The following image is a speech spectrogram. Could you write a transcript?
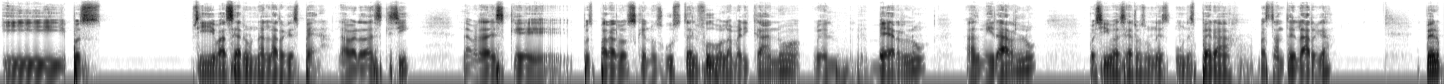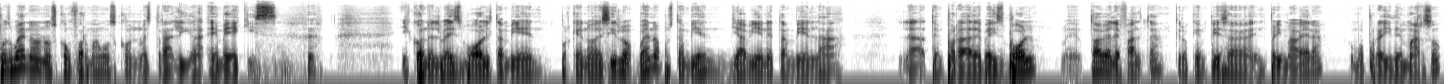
y pues sí va a ser una larga espera la verdad es que sí la verdad es que, pues para los que nos gusta el fútbol americano, verlo, admirarlo, pues sí va a ser una, una espera bastante larga. Pero pues bueno, nos conformamos con nuestra Liga MX. y con el béisbol también, ¿por qué no decirlo? Bueno, pues también ya viene también la, la temporada de béisbol. Eh, todavía le falta, creo que empieza en primavera, como por ahí de marzo.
